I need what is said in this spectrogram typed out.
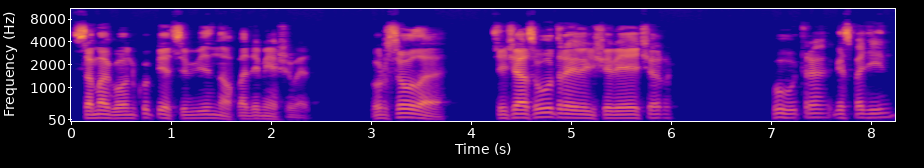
самогон купец в вино подмешивает. Урсула, сейчас утро или еще вечер? Утро, господин.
